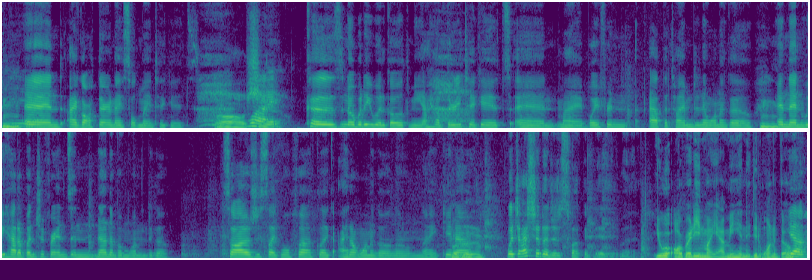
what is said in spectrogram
Mm. and I got there and I sold my tickets Oh Why? shit. because nobody would go with me. I had three tickets, and my boyfriend at the time didn't want to go, Mm. and then we had a bunch of friends, and none of them wanted to go. So I was just like, well, fuck, like I don't want to go alone, like you know, Okay. which I should have just fucking did it, but You were already in Miami and they didn't want to go? yeah,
